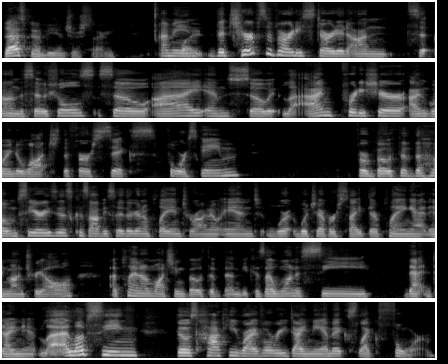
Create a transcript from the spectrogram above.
that's going to be interesting. I mean, like- the chirps have already started on on the socials, so I am so I'm pretty sure I'm going to watch the first six force game for both of the home series because obviously they're going to play in Toronto and wh- whichever site they're playing at in Montreal. I plan on watching both of them because I want to see that dynamic. I love seeing those hockey rivalry dynamics like form.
